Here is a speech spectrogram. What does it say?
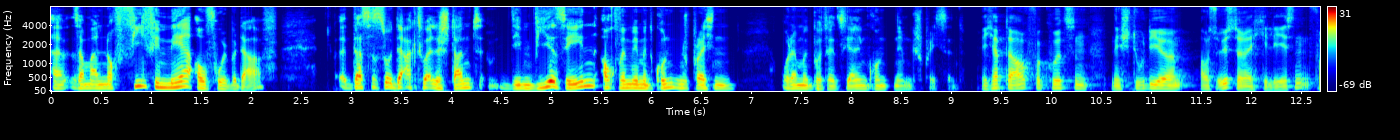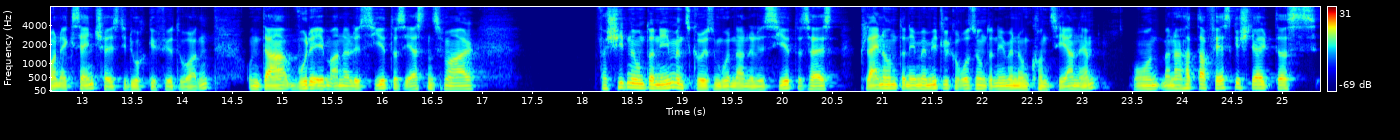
äh, sag mal, noch viel, viel mehr Aufholbedarf. Äh, Das ist so der aktuelle Stand, den wir sehen, auch wenn wir mit Kunden sprechen oder mit potenziellen Kunden im Gespräch sind. Ich habe da auch vor kurzem eine Studie aus Österreich gelesen, von Accenture ist die durchgeführt worden. Und da wurde eben analysiert, dass erstens mal verschiedene Unternehmensgrößen wurden analysiert, das heißt kleine Unternehmen, mittelgroße Unternehmen und Konzerne. Und man hat da festgestellt, dass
